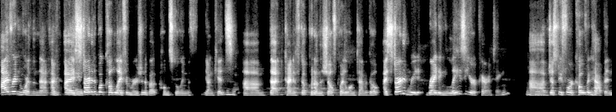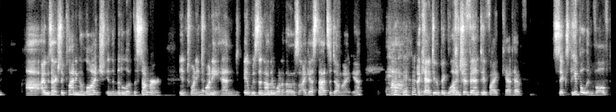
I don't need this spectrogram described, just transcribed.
I've written more than that. I've, I started a book called Life Immersion about homeschooling with young kids. Mm-hmm. Um, that kind of got put on the shelf quite a long time ago. I started re- writing Lazier Parenting mm-hmm. uh, just before COVID happened. Uh, I was actually planning a launch in the middle of the summer in 2020, and it was another one of those. I guess that's a dumb idea. Um, I can't do a big launch event if I can't have six people involved.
